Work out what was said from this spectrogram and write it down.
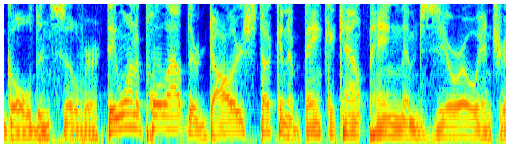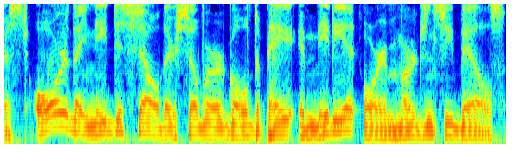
gold and silver. They want to pull out their dollars stuck in a bank account paying them zero interest, or they need to sell their silver or gold to pay immediate or emergency bills.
